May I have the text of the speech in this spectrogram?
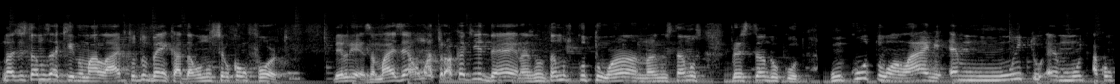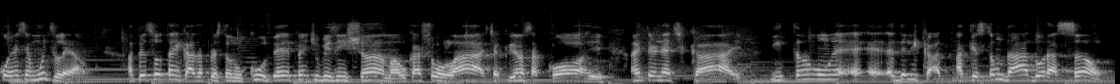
Nós estamos aqui numa live, tudo bem, cada um no seu conforto. Beleza, mas é uma troca de ideia, nós não estamos cultuando, nós não estamos prestando culto. Um culto online é muito, é muito, a concorrência é muito desleal. A pessoa está em casa prestando um culto, de repente o vizinho chama, o cachorro late, a criança corre, a internet cai. Então é, é, é delicado. A questão da adoração,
